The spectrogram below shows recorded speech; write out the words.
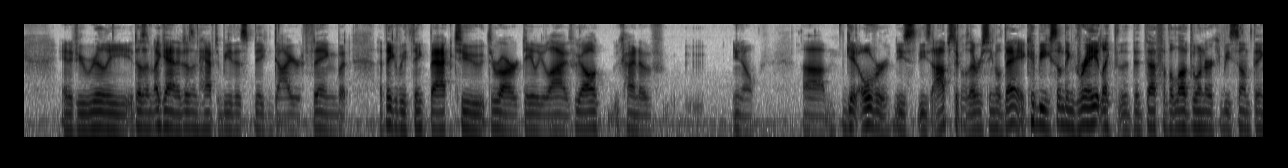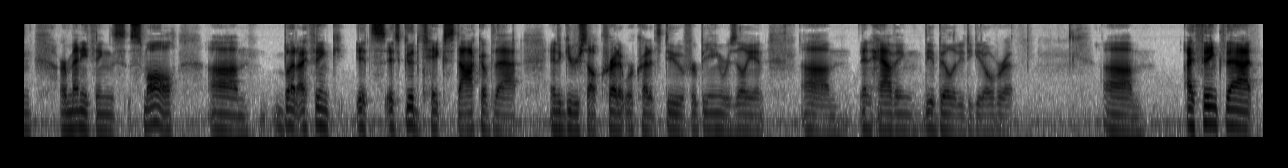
And if you really, it doesn't again, it doesn't have to be this big dire thing. But I think if we think back to through our daily lives, we all kind of, you know, um, get over these these obstacles every single day. It could be something great like the, the death of a loved one, or it could be something or many things small. Um, but I think it's it's good to take stock of that and to give yourself credit where credit's due for being resilient um, and having the ability to get over it. Um, I think that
